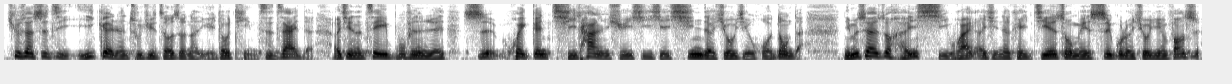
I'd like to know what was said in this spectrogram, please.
就算是自己一个人出去走走呢，也都挺自在的。而且呢，这一部分的人是会跟其他人学习一些新的休闲活动的。你们虽然说很喜欢，而且呢可以接受没试过的休闲方式，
